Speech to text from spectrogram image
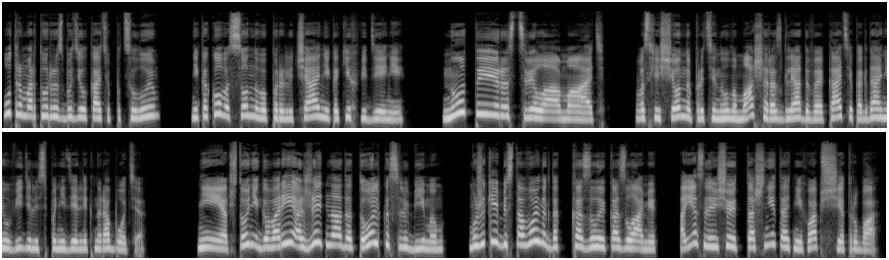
Утром Артур разбудил Катю поцелуем. Никакого сонного паралича, никаких видений. «Ну ты расцвела, мать!» Восхищенно протянула Маша, разглядывая Катю, когда они увиделись в понедельник на работе. Нет, что не говори, а жить надо только с любимым. Мужики без того иногда козлы козлами, а если еще и тошнит от них, вообще труба.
